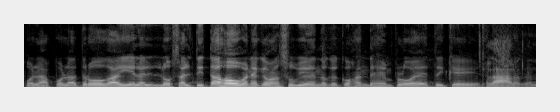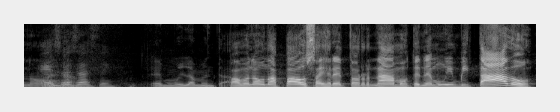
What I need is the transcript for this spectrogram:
por la, por la droga y los artistas jóvenes que van subiendo, que cojan de ejemplo esto y que... Claro que no. Eso es así. es muy lamentable. Vámonos a una pausa y retornamos. Tenemos un invitado,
